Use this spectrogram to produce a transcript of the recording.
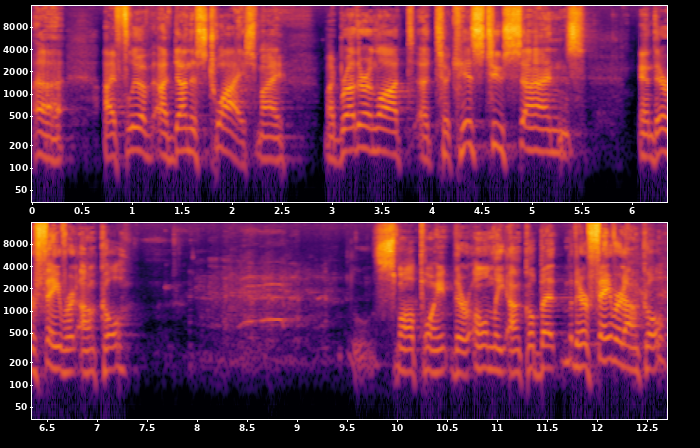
uh, I flew, I've, I've, done this twice. My, my brother in law t- uh, took his two sons and their favorite uncle. Small point, their only uncle, but their favorite uncle.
